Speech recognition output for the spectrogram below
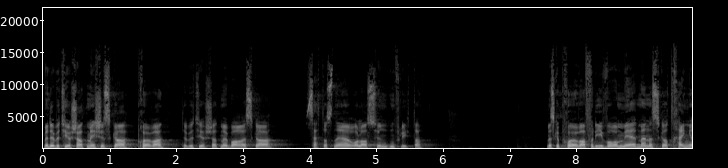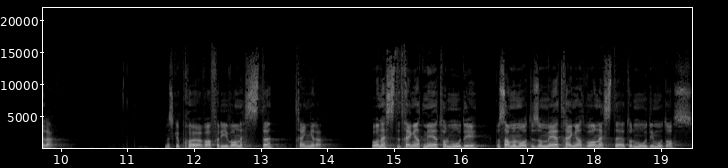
Men det betyr ikke at vi ikke skal prøve. Det betyr ikke at vi bare skal sette oss ned og la synden flyte. Vi skal prøve fordi våre medmennesker trenger det. Vi skal prøve fordi vår neste trenger det. Vår neste trenger at vi er tålmodige, på samme måte som vi trenger at vår neste er tålmodig mot oss.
